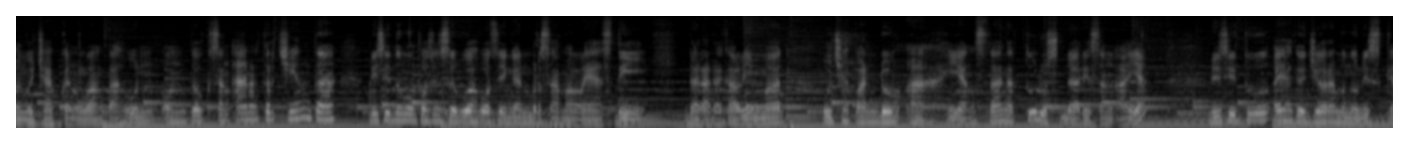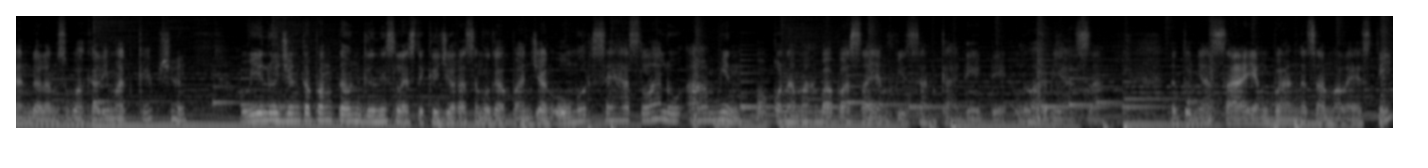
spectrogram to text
mengucapkan ulang tahun untuk sang anak tercinta. Di situ memposting sebuah postingan bersama Lesti dan ada kalimat ucapan doa yang sangat tulus dari sang ayah. Di situ ayah Kejora menuliskan dalam sebuah kalimat caption Wilujeng tepang tahun genis Lesti Kejora semoga panjang umur, sehat selalu, amin. Pokok nama bapak sayang pisan Kak Dede, luar biasa. Tentunya sayang banget sama Lesti,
